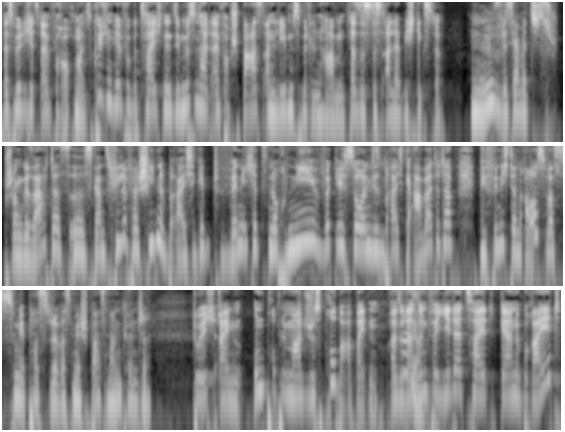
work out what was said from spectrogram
Das würde ich jetzt einfach auch mal als Küchenhilfe bezeichnen. Sie müssen halt einfach Spaß an Lebensmitteln haben. Das ist das Allerwichtigste. Sie haben jetzt schon gesagt, dass es ganz viele verschiedene Bereiche gibt. Wenn ich jetzt noch nie wirklich so in diesem Bereich gearbeitet habe, wie finde ich denn raus, was zu mir passt oder was mir Spaß machen könnte? Durch ein unproblematisches Probearbeiten. Also da ja. sind wir jederzeit gerne bereit.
